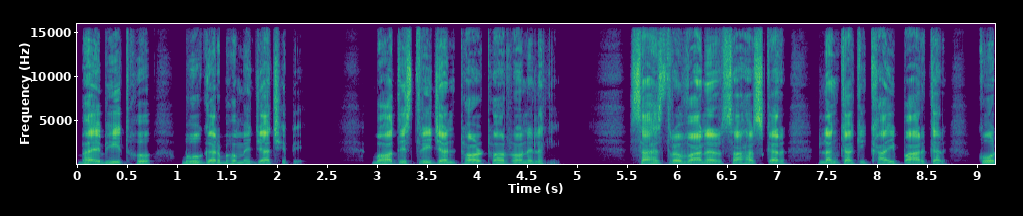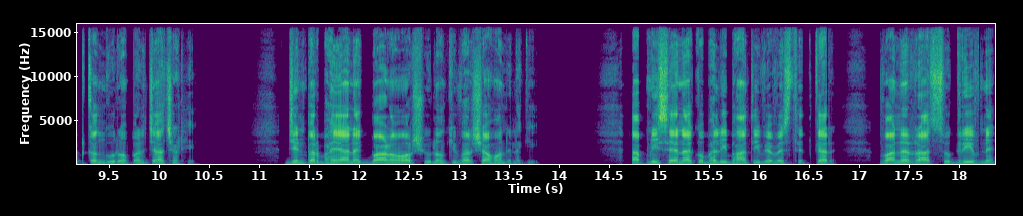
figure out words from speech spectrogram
भयभीत हो भूगर्भों में जा छिपे। बहुत स्त्रीजन ठौर ठौर रोने लगीं। सहस्त्रों वानर साहस कर लंका की खाई पार कर कोट कंगूरों पर जा चढ़े, जिन पर भयानक बाणों और शूलों की वर्षा होने लगी। अपनी सेना को भली भांति व्यवस्थित कर, वानरराज सुग्रीव ने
